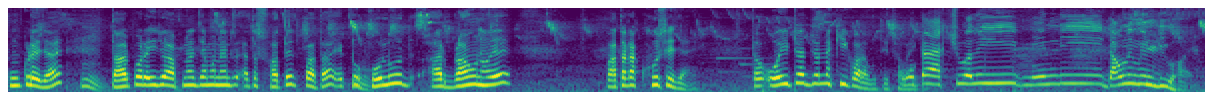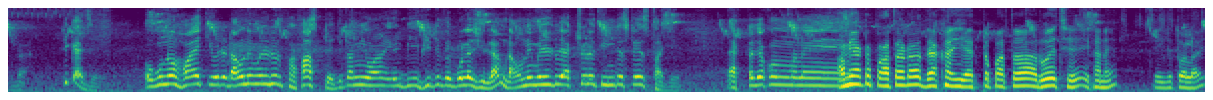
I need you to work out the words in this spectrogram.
কুঁকড়ে যায় তারপর এই যে আপনার যেমন এত সতেজ পাতা একটু হলুদ আর ব্রাউন হয়ে পাতাটা খসে যায়। তো ওইটার জন্য কি করা উচিত সবাই ওটা অ্যাকচুয়ালি মেনলি ডাউনি মিলডিউ হয় ওটা ঠিক আছে? ওগুলো হয় কি ওটা ডাউনি মিলডিউর ফার্স্টে যেটা আমি এই ভিডিওতে বলেছিলাম ডাউনি মিলডিউ অ্যাকচুয়ালি তিনটে স্টেজ থাকে। একটা যখন মানে আমি একটা পাতাটা দেখাই একটা পাতা রয়েছে এখানে এই যে তলায়।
